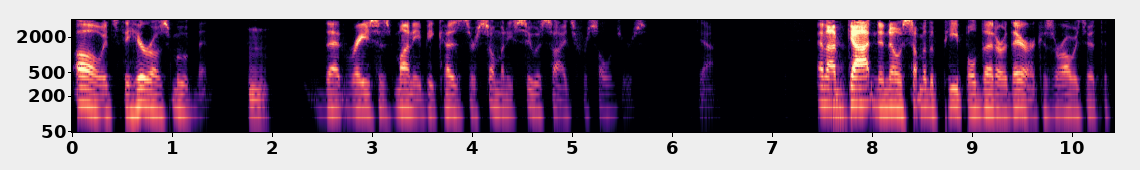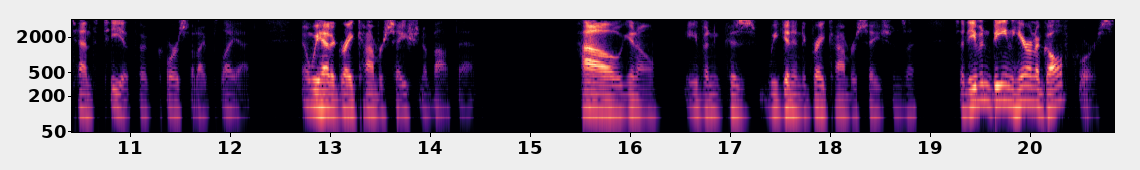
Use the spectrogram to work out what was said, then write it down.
oh, it's the Heroes Movement hmm. That raises money because there's so many suicides for soldiers. Yeah. And I've gotten to know some of the people that are there because they're always at the 10th tee at the course that I play at. And we had a great conversation about that. How, you know, even because we get into great conversations. I said, even being here on a golf course,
